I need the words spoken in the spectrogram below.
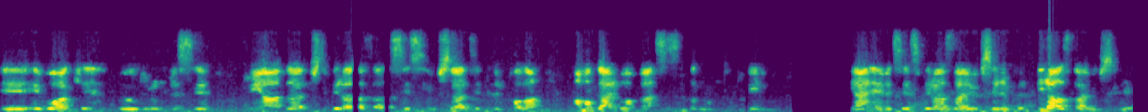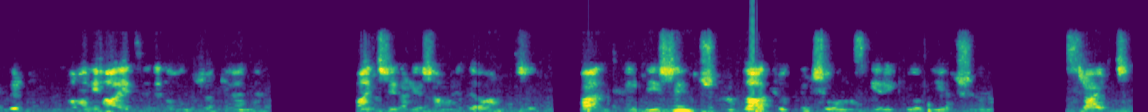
e, Ebu Akil'in öldürülmesi dünyada işte biraz daha sesi yükseltebilir falan ama galiba ben sizin kadar mutlu değilim. Yani evet ses biraz daha yükselebilir, biraz daha yükselebilir ama nihayetinde ne olacak yani? Aynı şeyler yaşanmaya devam edecek. Ben e, değişeceğini düşünüyorum. Daha köklü bir şey olması gerekiyor diye düşünüyorum. İsrail için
